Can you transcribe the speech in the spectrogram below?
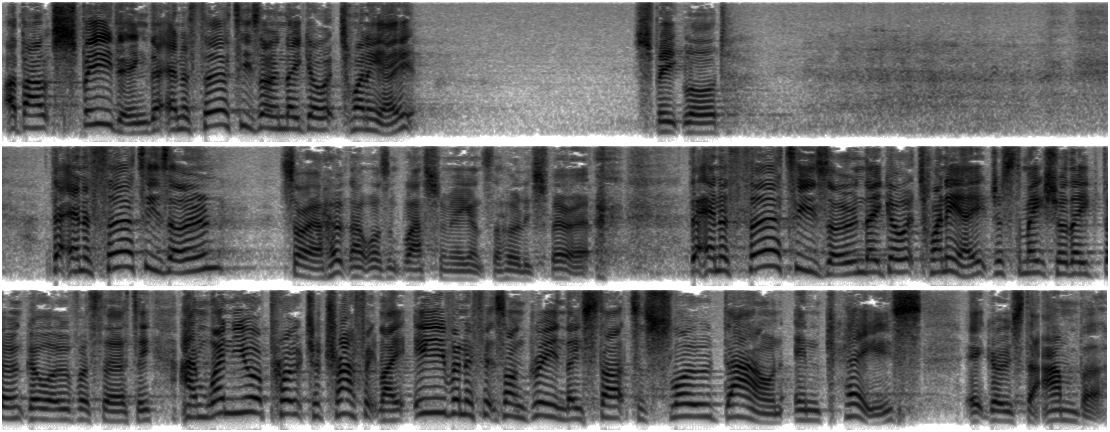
about speeding that in a 30 zone they go at 28. Speak, Lord. that in a 30 zone, sorry, I hope that wasn't blasphemy against the Holy Spirit. in a 30 zone, they go at 28 just to make sure they don't go over 30. And when you approach a traffic light, even if it's on green, they start to slow down in case it goes to amber.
